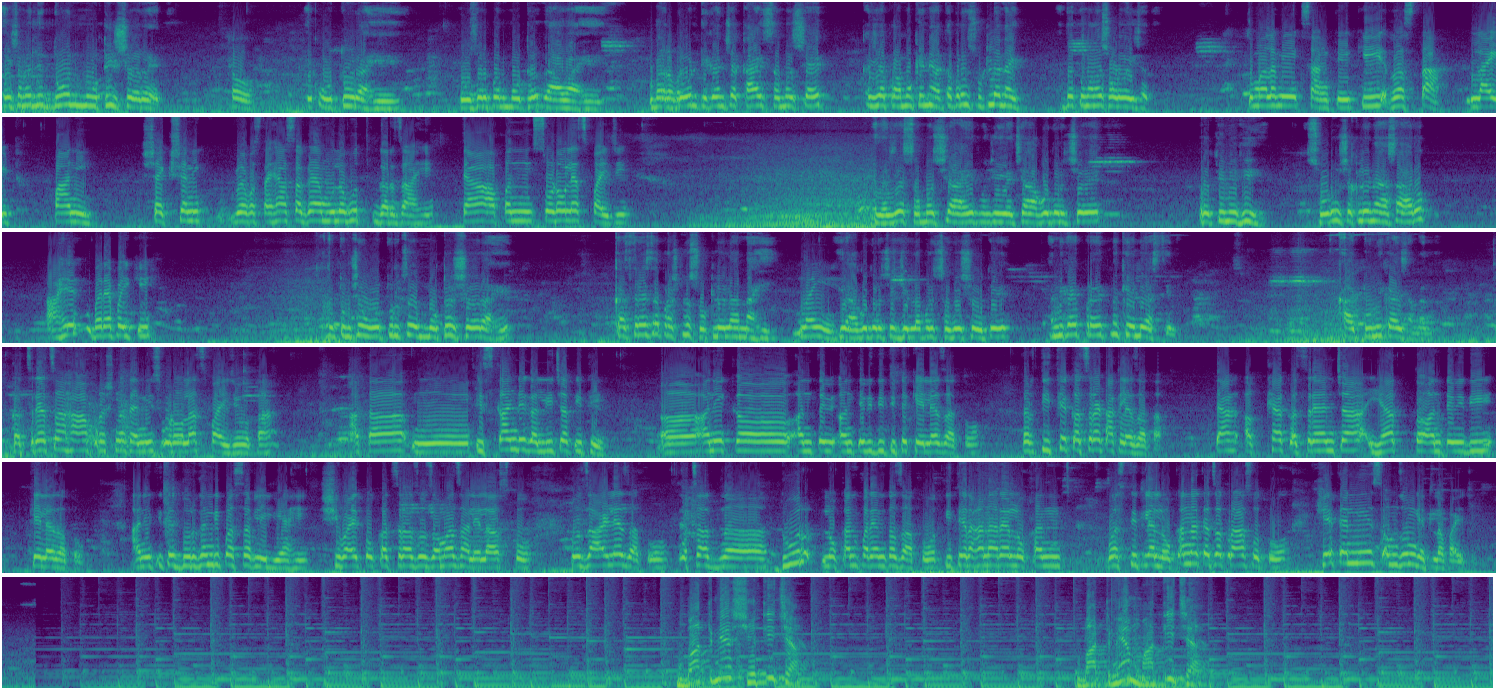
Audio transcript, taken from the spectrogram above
त्याच्यामधली दोन मोठी शहरं आहेत. हो. एक ओतूर आहे ओझर पण मोठं गाव आहे. बरोबर. दोन ठिकाणच्या काय समस्या आहेत का ज्या प्रामुख्याने आतापर्यंत सुटल्या नाहीत. आता तुम्हाला सोडवायच्या. तुम्हाला मी एक सांगते की रस्ता लाइट पाणी शैक्षणिक व्यवस्था ह्या सगळ्या मूलभूत गरजा आहे. त्या आपण सोडवल्याच पाहिजे. या ज्या समस्या आहेत म्हणजे याच्या अगोदरचे प्रतिनिधी सोडू शकले नाही असा आरोप? आहे बऱ्यापैकी. तर तुमच्या ओतूरचं मोठं शहर आहे. कचऱ्याचा प्रश्न सुटलेला नाही. नाही. हे अगोदरचे जिल्हा परिषद सदस्य होते. त्यांनी काही प्रयत्न केले असतील. काय तुम्ही काय सांगाल? कचऱ्याचा हा प्रश्न त्यांनी सोडवलाच पाहिजे होता. आता इस्कांडे गल्लीच्या तिथे अनेक अं, अंत्य अंत्यविधी तिथे केल्या जातो. तर तिथे कचरा टाकल्या जातात. त्या अख्ख्या कचऱ्यांच्या ह्यात अंत्यविधी केला जातो. आणि तिथे दुर्गंधी पसरलेली आहे. शिवाय तो कचरा जो जमा झालेला असतो तो जाळल्या जातो. त्याचा धूर लोकांपर्यंत जातो. तिथे राहणाऱ्या लोकां वस्तीतल्या लोकांना त्याचा त्रास होतो. हे त्यांनी समजून घेतलं पाहिजे. बातम्या शेतीच्या बातम्या मातीच्या.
